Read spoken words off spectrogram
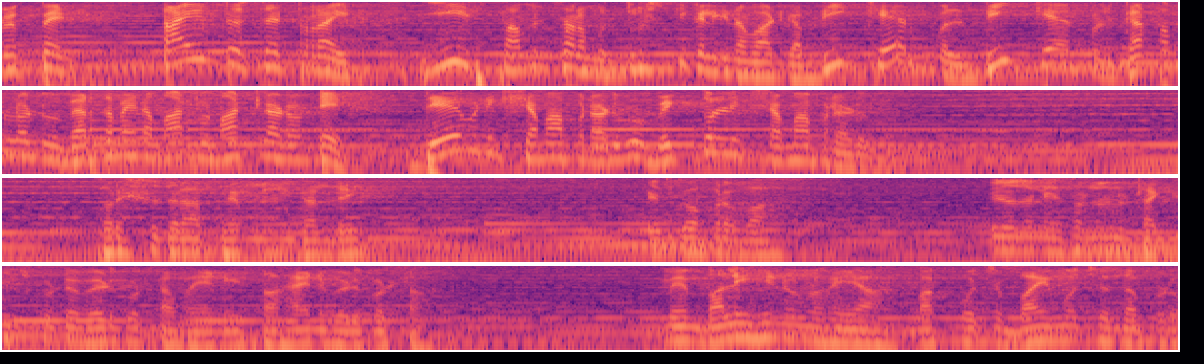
repent time to set right ఈ సంవత్సరం దృష్టి కలిగిన వాడిగా. బీ కేర్ఫుల్ బీ కేర్ఫుల్ గతంలో నువ్వు వ్యర్థమైన మాటలు మాట్లాడుంటే దేవుని క్షమాపణ అడుగు వ్యక్తుల్ని క్షమాపణ అడుగు. పరిశుద్ధరా ప్రేమ తండ్రి ఎదుగో ప్రభా ఈరోజు నీ సన్నులు తగ్గించుకుంటూ వేడుకుంటామయ్యా నీ సహాయాన్ని వేడుకుంటాం. మేము బలహీనమయ్యా మాకు కొంచెం భయం వచ్చినప్పుడు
